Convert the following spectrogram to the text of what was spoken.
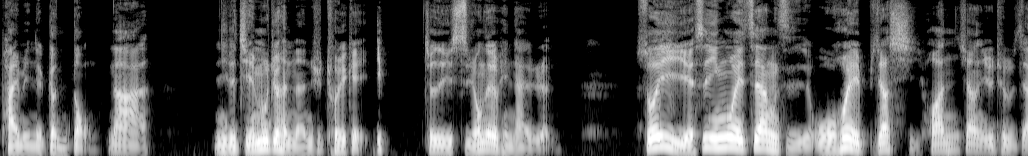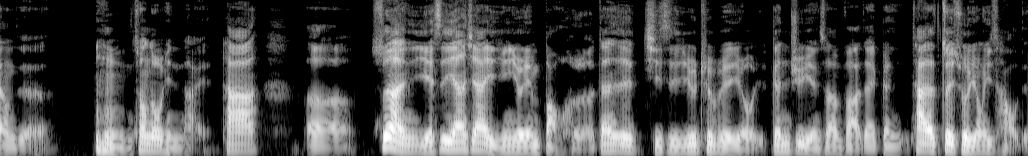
排名的跟动，那你的节目就很难去推给一就是使用这个平台的人。所以也是因为这样子，我会比较喜欢像 YouTube 这样子。创作平台，它呃虽然也是一样，现在已经有点饱和了，但是其实 YouTube 有根据演算法在跟它的最初的用意是好的，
